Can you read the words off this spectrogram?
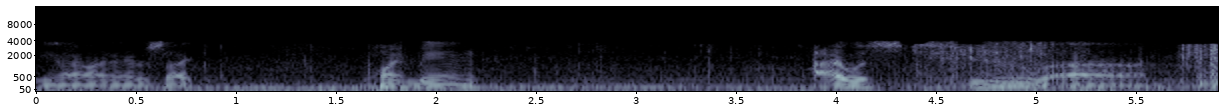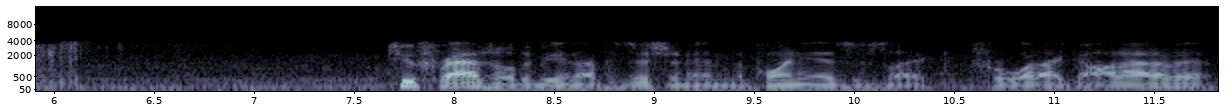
you know, and it was like, point being, I was too, uh, too fragile to be in that position, and the point is, is like, for what I got out of it,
